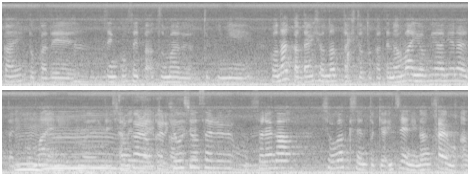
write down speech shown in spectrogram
会とかで全校生徒集まる時にこうなんか代表になった人とかって名前呼び上げられたりこう前に生まれて喋ったりとか表彰されるもんね。それが小学生の時は1年に何回もあっ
